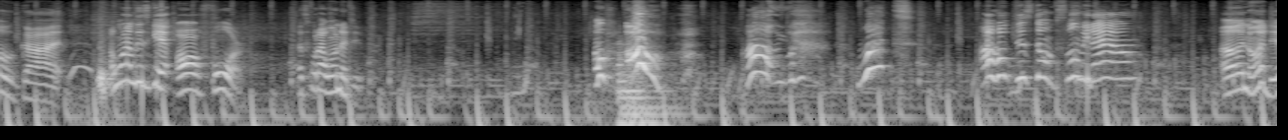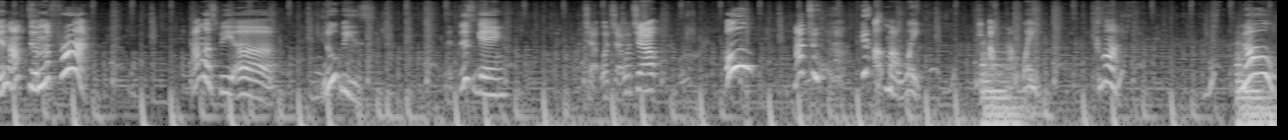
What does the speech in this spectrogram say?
Oh, God. I want to at least get all four. That's what I want to do. Oh! Oh! Oh! What? I hope this don't slow me down. Uh, no, it didn't. I'm still in the front. I must be, uh, newbies at this game. Watch out, watch out, watch out. Oh, not you. Get out my way. Get out my way. Come on. No.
